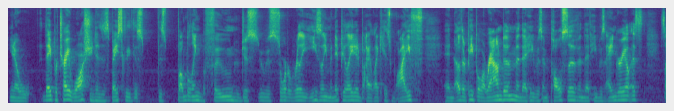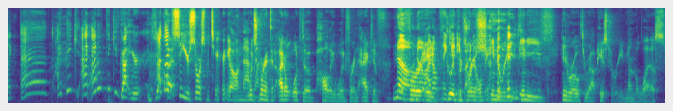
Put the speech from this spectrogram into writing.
you know they portray Washington as basically this this bumbling buffoon who just who was sort of really easily manipulated by like his wife and other people around him, and that he was impulsive and that he was angry. It's it's like that. I think I, I don't think you've got your. I'd like to see your source material on that Which, one. granted, I don't look to Hollywood for an active No, for no, a I don't think good anybody portrayal of any, any hero throughout history. Nonetheless,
